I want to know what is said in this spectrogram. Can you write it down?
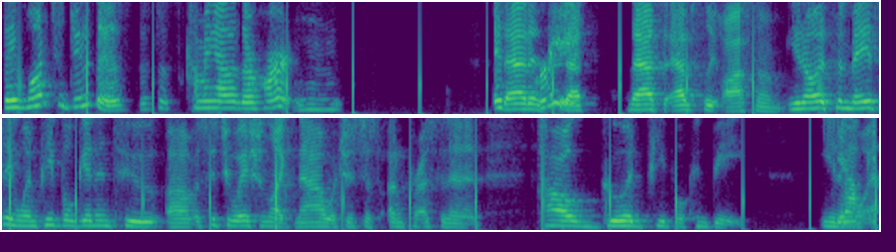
they want to do this. This is coming out of their heart, and it's That is great. that, that's absolutely awesome. You know, it's amazing when people get into uh, a situation like now, which is just unprecedented, how good people can be. You Yeah. know, and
